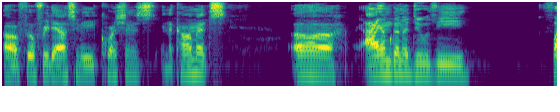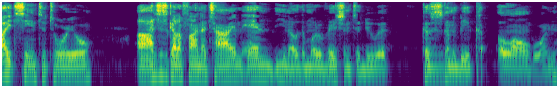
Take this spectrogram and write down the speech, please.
uh feel free to ask me questions in the comments. Uh I am going to do the fight scene tutorial. Uh, I just got to find a time and, you know, the motivation to do it because it's going to be a, a, long one.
